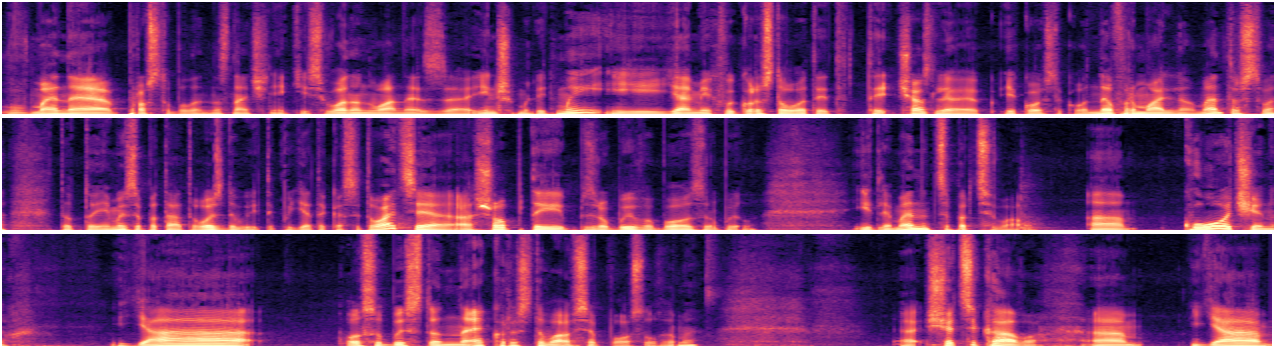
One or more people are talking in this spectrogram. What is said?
в мене просто були назначені якісь one-on-one з іншими людьми, і я міг використовувати той час для якогось такого неформального менторства. Тобто я міг запитати: ось диви, типу, є така ситуація, а що б ти зробив або зробила? І для мене це працювало. А коучинг я особисто не користувався послугами. Е, Що цікаво, е, я.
